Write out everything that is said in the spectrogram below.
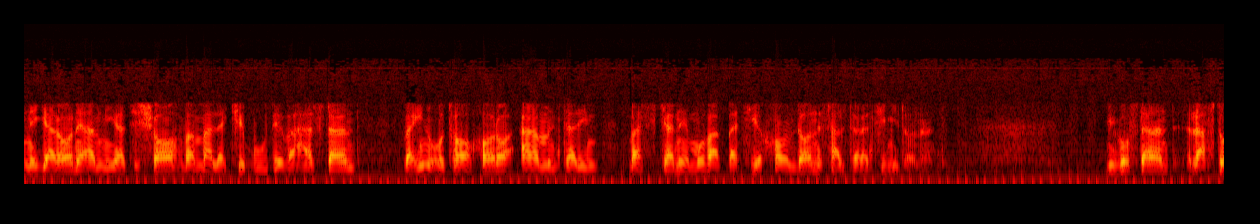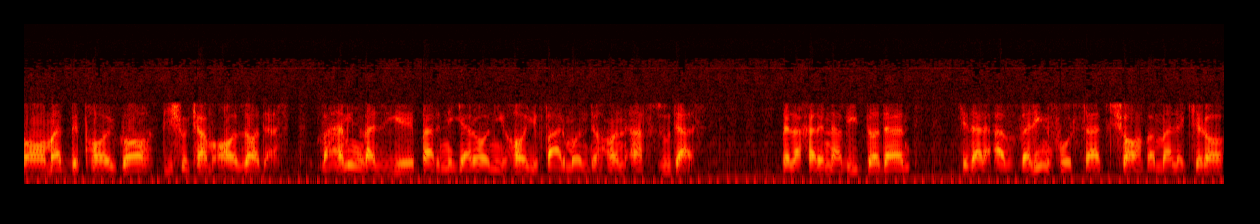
نگران امنیت شاه و ملکه بوده و هستند و این اتاقها را امنترین مسکن موقتی خاندان سلطنتی می‌دانند. می‌گفتند رفت و آمد به پایگاه بیش و کم آزاد است و همین قضیه بر نگرانی های فرماندهان افزوده است. بالاخره نوید دادند که در اولین فرصت شاه و ملکه را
